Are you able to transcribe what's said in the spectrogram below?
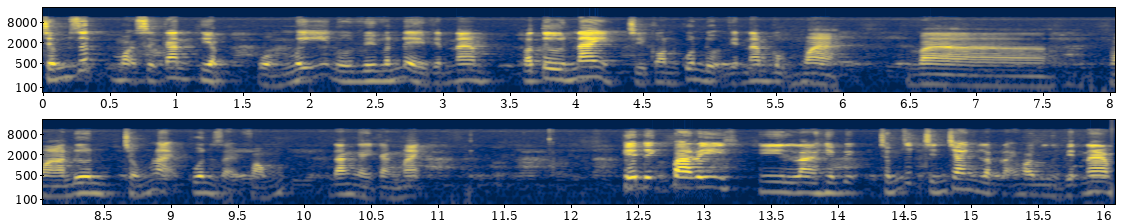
chấm dứt mọi sự can thiệp của Mỹ đối với vấn đề Việt Nam và từ nay chỉ còn quân đội Việt Nam Cộng Hòa và hòa đơn chống lại quân giải phóng đang ngày càng mạnh. Hiệp định Paris thì là hiệp định chấm dứt chiến tranh lập lại hòa bình ở Việt Nam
